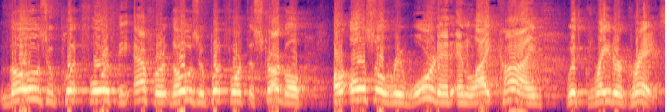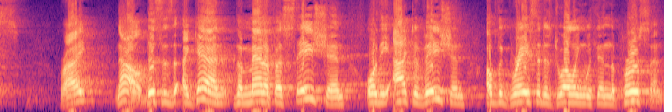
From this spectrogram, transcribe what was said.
Those who put forth the effort, those who put forth the struggle, are also rewarded in like kind with greater grace. Right? Now, this is again the manifestation or the activation of the grace that is dwelling within the person.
